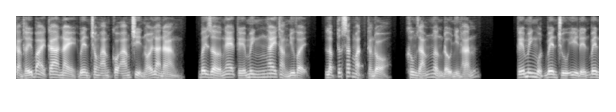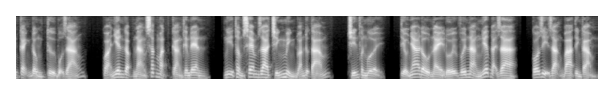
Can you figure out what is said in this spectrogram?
cảm thấy bài ca này bên trong ám có ám chỉ nói là nàng bây giờ nghe kế minh ngay thẳng như vậy lập tức sắc mặt càng đỏ không dám ngẩng đầu nhìn hắn kế minh một bên chú ý đến bên cạnh đồng tử bộ dáng, quả nhiên gặp nàng sắc mặt càng thêm đen, nghĩ thầm xem ra chính mình đoán được tám, chín phần mười, tiểu nha đầu này đối với nàng nhiếp đại gia, có dị dạng ba tình cảm.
